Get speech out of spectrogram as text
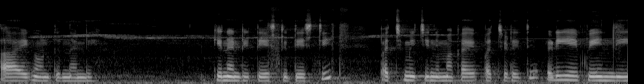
హాయిగా ఉంటుందండి. ఓకేనండి టేస్ట్ టేస్టీ. పచ్చిమిర్చి నిమ్మకాయ పచ్చడి అయితే రెడీ అయిపోయింది.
